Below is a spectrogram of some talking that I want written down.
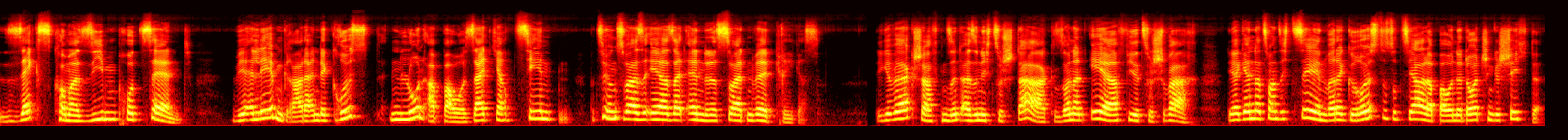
6,7 Prozent. Wir erleben gerade einen der größten Lohnabbaue seit Jahrzehnten, beziehungsweise eher seit Ende des Zweiten Weltkrieges. Die Gewerkschaften sind also nicht zu stark, sondern eher viel zu schwach. Die Agenda 2010 war der größte Sozialabbau in der deutschen Geschichte,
